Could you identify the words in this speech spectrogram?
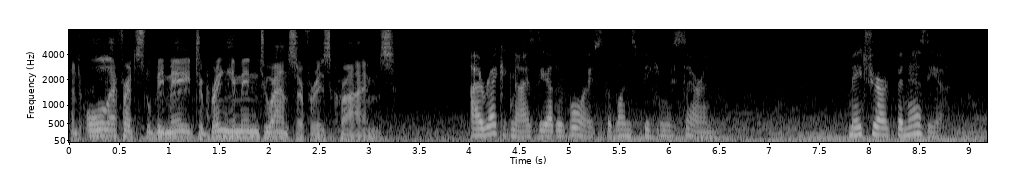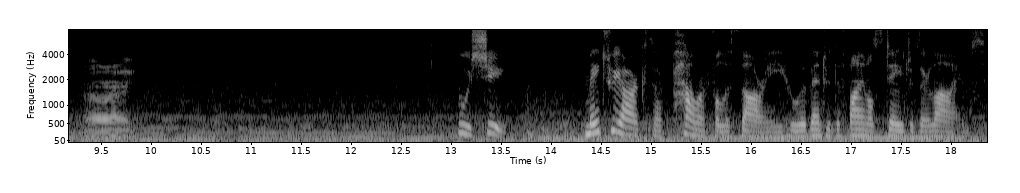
and all efforts will be made to bring him in to answer for his crimes. I recognize the other voice, the one speaking with Saren. Matriarch Benezia. Alright. Who is she? Matriarchs are powerful Asari who have entered the final stage of their lives.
